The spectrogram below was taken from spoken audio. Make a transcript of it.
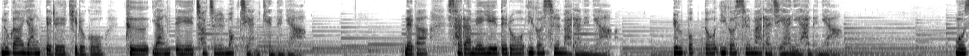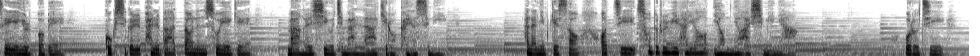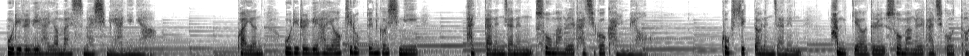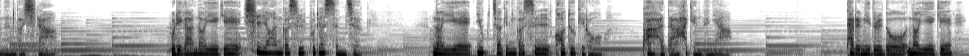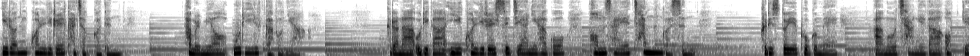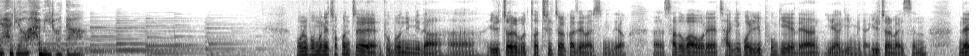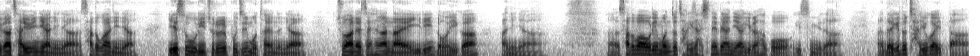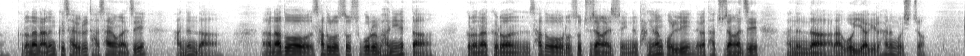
누가 양떼를 기르고 그 양떼의 젖을 먹지 않겠느냐? 내가 사람의 예대로 이것을 말하느냐? 율법도 이것을 말하지 아니하느냐? 모세의 율법에 곡식을 밟아 떠는 소에게 망을 씌우지 말라 기록하였으니 하나님께서 어찌 소들을 위하여 염려하심이냐? 오로지 우리를 위하여 말씀하심이 아니냐? 과연 우리를 위하여 기록된 것이니 밭 가는 자는 소망을 가지고 갈며 곡식 떠는 자는 함께 얻을 소망을 가지고 떠는 것이라. 우리가 너희에게 신령한 것을 부렸은즉 너희의 육적인 것을 거두기로 과하다 하겠느냐. 다른 이들도 너희에게 이런 권리를 가졌거든 하물며 우리일까 보냐. 그러나 우리가 이 권리를 쓰지 아니하고 범사에 참는 것은 그리스도의 복음에 아무 장애가 없게 하려 함이로다. 오늘 본문의 첫 번째 부분입니다. 아, 1절부터 7절까지의 말씀인데요. 아, 사도 바울의 자기 권리 포기에 대한 이야기입니다. 1절 말씀. 내가 자유인이 아니냐, 사도가 아니냐, 예수 우리 주를 보지 못하였느냐, 주 안에서 행한 나의 일이 너희가 아니냐. 아, 사도 바울이 먼저 자기 자신에 대한 이야기를 하고 있습니다. 아, 내게도 자유가 있다. 그러나 나는 그 자유를 다 사용하지 않는다. 아, 나도 사도로서 수고를 많이 했다. 그러나 그런 사도로서 주장할 수 있는 당연한 권리 내가 다 주장하지 않는다라고 이야기를 하는 것이죠.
